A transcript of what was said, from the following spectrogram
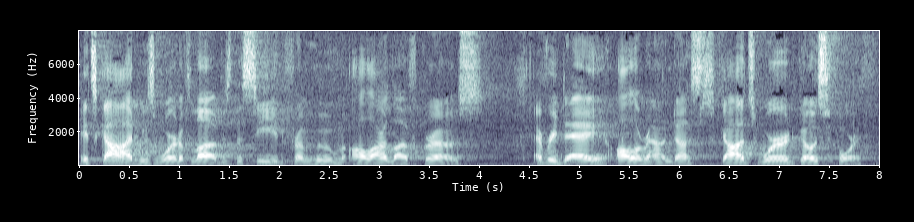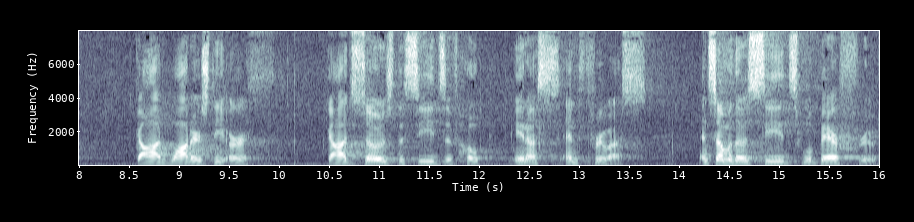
It's God whose word of love is the seed from whom all our love grows. Every day, all around us, God's word goes forth. God waters the earth. God sows the seeds of hope in us and through us. And some of those seeds will bear fruit.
